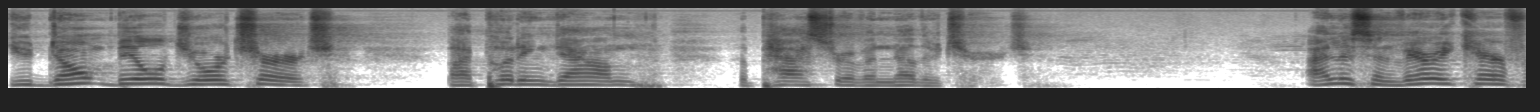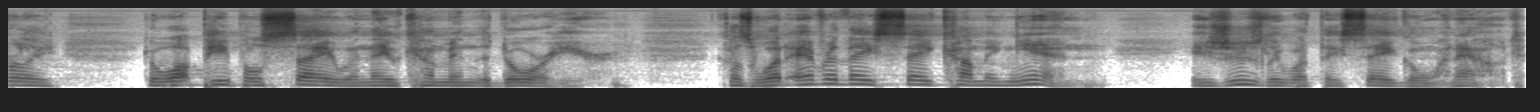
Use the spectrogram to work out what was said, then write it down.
You don't build your church by putting down the pastor of another church. I listen very carefully to what people say when they come in the door here. Because whatever they say coming in is usually what they say going out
